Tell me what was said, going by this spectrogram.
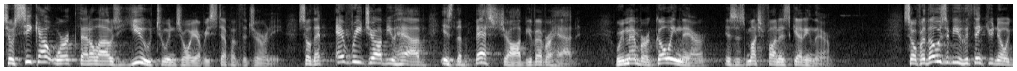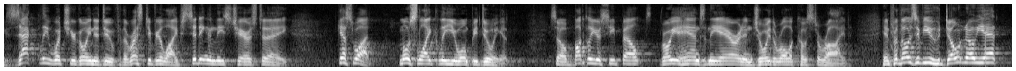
So seek out work that allows you to enjoy every step of the journey, so that every job you have is the best job you've ever had. Remember, going there is as much fun as getting there. So, for those of you who think you know exactly what you're going to do for the rest of your life sitting in these chairs today, guess what? Most likely you won't be doing it. So, buckle your seatbelt, throw your hands in the air, and enjoy the roller coaster ride. And for those of you who don't know yet,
